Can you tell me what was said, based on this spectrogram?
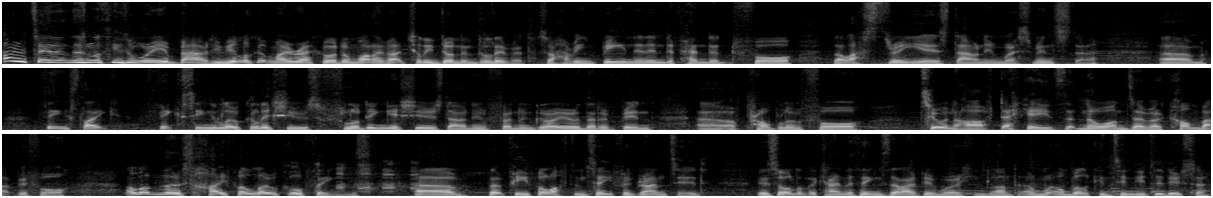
I would say that there's nothing to worry about. If you look at my record and what I've actually done and delivered, so having been an independent for the last three years down in Westminster, um, things like fixing local issues, flooding issues down in Ffynnongroyw that have been uh, a problem for two and a half decades that no one's ever combat before. A lot of those hyper local things um, that people often take for granted is all of the kind of things that I've been working on and, will continue to do so.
